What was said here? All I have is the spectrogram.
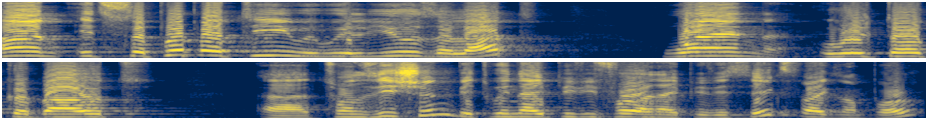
And it's a property we will use a lot when we will talk about uh, transition between IPv4 and IPv6, for example,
